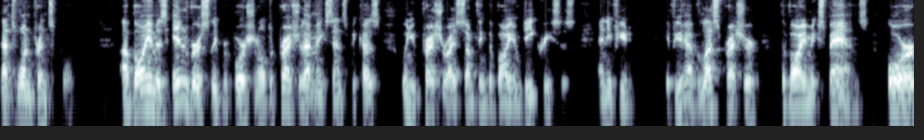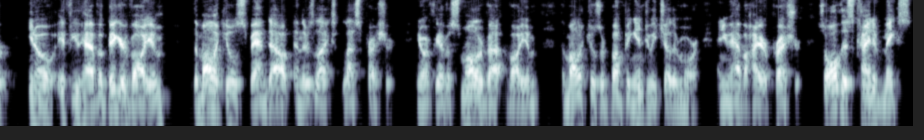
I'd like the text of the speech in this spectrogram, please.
That's one principle. Uh, volume is inversely proportional to pressure. That makes sense because when you pressurize something, the volume decreases. And if you if you have less pressure, the volume expands. Or, you know, if you have a bigger volume, the molecules expand out and there's less, less pressure. You know, if you have a smaller volume, the molecules are bumping into each other more and you have a higher pressure. So all this kind of makes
